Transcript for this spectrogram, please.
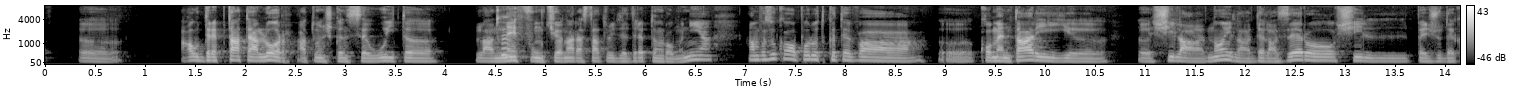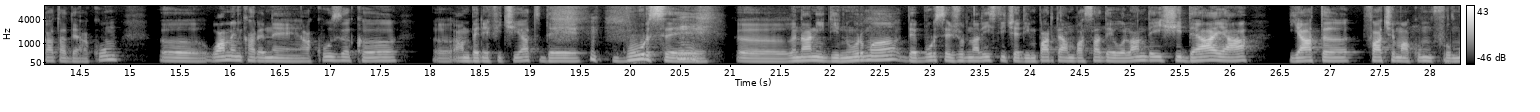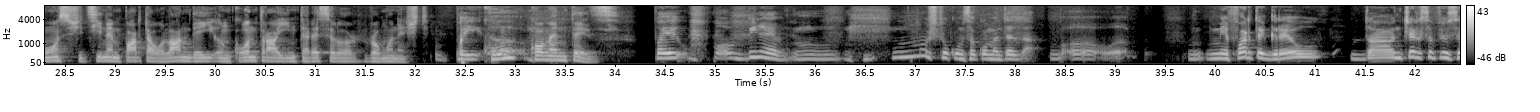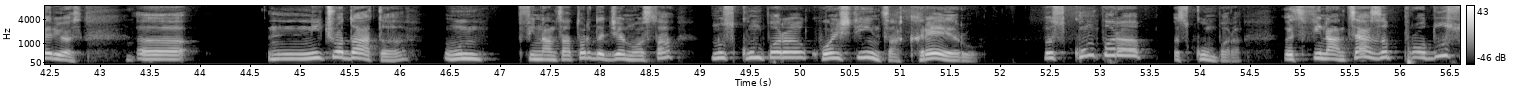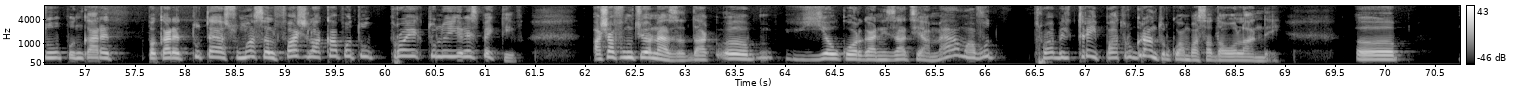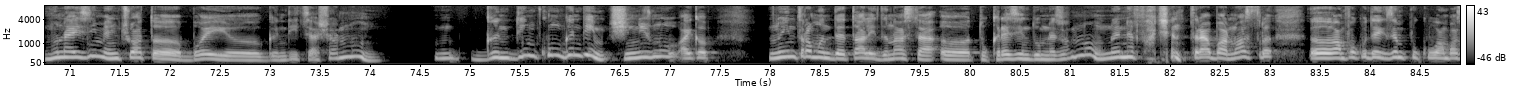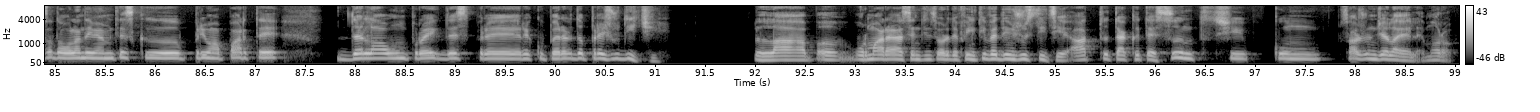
au dreptatea lor atunci când se uită la da. nefuncționarea statului de drept în România, am văzut că au apărut câteva uh, comentarii uh, uh, și la noi, la De la Zero, și pe judecata de acum, uh, oameni care ne acuză că uh, am beneficiat de burse uh, în anii din urmă, de burse jurnalistice din partea ambasadei Olandei și de aia iată, facem acum frumos și ținem partea Olandei în contra intereselor românești. Păi, Cum uh, comentezi? Păi, bine, nu știu cum să comentez, dar mi-e foarte greu, dar încerc să fiu serios. Niciodată un finanțator de genul ăsta nu-ți cumpără conștiința, creierul. Îți cumpără, îți cumpără, îți finanțează produsul în care, pe care tu te-ai asumat să-l faci la capătul proiectului respectiv. Așa funcționează. Dacă, ă, eu cu organizația mea am avut probabil 3-4 granturi cu ambasada Olandei. Ă, nu ne-a zis nimeni niciodată, băi, ă, gândiți așa, nu. Gândim cum gândim și nici nu, adică Nu intrăm în detalii din astea, uh, tu crezi în Dumnezeu? Nu, noi ne facem treaba noastră. Uh, am făcut, de exemplu, cu ambasada Olandei, mi-amintesc uh, prima parte de la un proiect despre recuperări de prejudicii la uh, urmarea sentințelor definitive din justiție, atâtea câte sunt și cum să ajunge la ele, mă rog.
